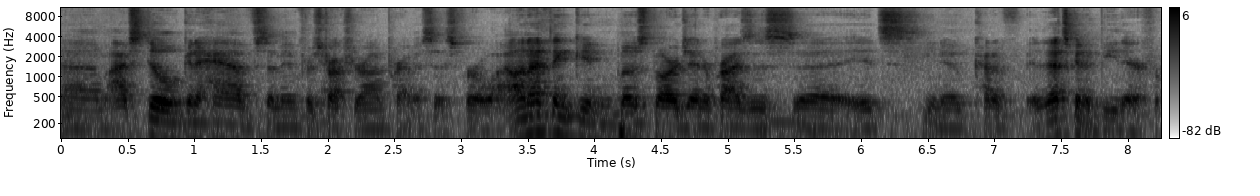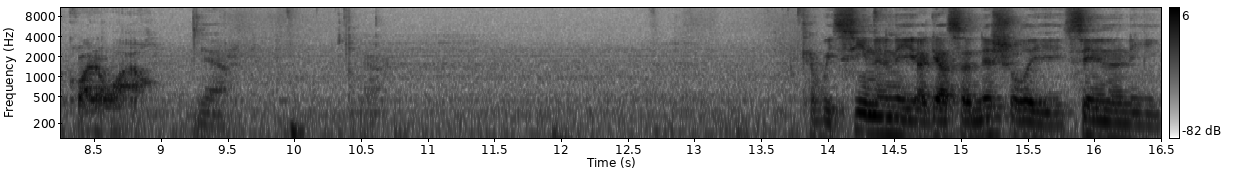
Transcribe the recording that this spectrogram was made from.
Um, I'm still going to have some infrastructure on premises for a while, and I think in most large enterprises, uh, it's you know kind of that's going to be there for quite a while. Yeah. Have we seen any? I guess initially seen any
